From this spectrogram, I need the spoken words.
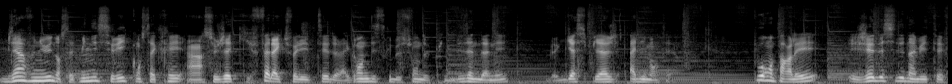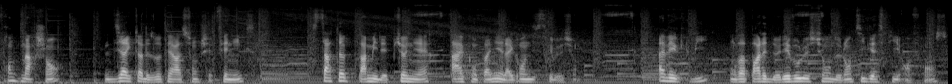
Bienvenue dans cette mini-série consacrée à un sujet qui fait l'actualité de la grande distribution depuis une dizaine d'années, le gaspillage alimentaire. Pour en parler, j'ai décidé d'inviter Franck Marchand, directeur des opérations chez Phoenix, start-up parmi les pionnières à accompagner la grande distribution. Avec lui, on va parler de l'évolution de l'anti-gaspi en France,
